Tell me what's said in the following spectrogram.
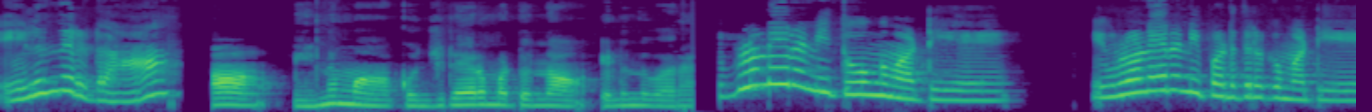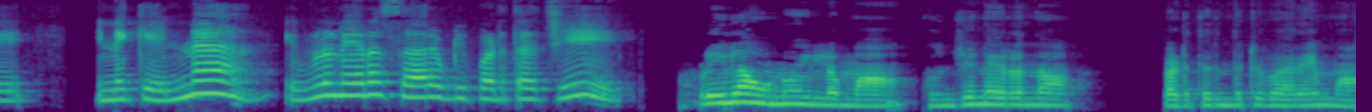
எழுந்துருடா. ஆ என்னம்மா கொஞ்ச நேரம் மட்டும்தான். எழுந்து வரேன். தூங்க மாட்டியே. இவ்வளோ நேரம் நீ படுத்திருக்க மாட்டியே. இன்னைக்கு என்ன? இவ்வளோ நேரம் சார் இப்படி படுத்தாச்சு? அப்படிலாம் ஒன்றும் இல்லைம்மா. கொஞ்ச நேரம் தான் படுத்திருந்துட்டு வரேம்மா.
